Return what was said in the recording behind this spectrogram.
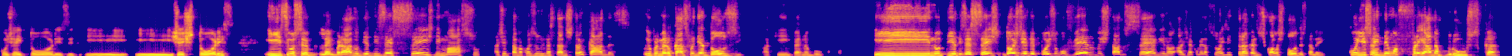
com os reitores e, e, e gestores. E se você lembrar, no dia 16 de março, a gente estava com as universidades trancadas. E o primeiro caso foi dia 12, aqui em Pernambuco. E no dia 16, dois dias depois, o governo do estado segue as recomendações e tranca as escolas todas também. Com isso, a gente deu uma freada brusca,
